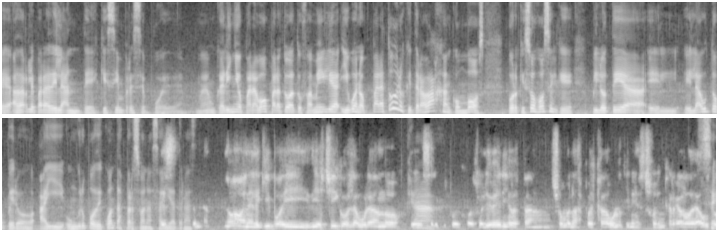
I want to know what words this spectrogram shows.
eh, a darle para adelante, que siempre se puede. ¿eh? Un cariño para vos, para toda tu familia y bueno, para todos los que trabajan con vos, porque sos vos el que pilotea el, el auto, pero hay un grupo de cuántas personas hay atrás. No, en el equipo hay 10 chicos laburando, que es ah. el equipo de Jorge Oliverio. Están, yo, bueno, después cada uno tiene su encargado de auto,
